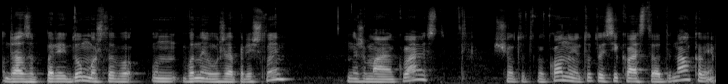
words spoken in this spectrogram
Одразу перейду, можливо, вони вже прийшли. Нажимаю квест. Що тут виконую? Тут усі квести одинакові,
